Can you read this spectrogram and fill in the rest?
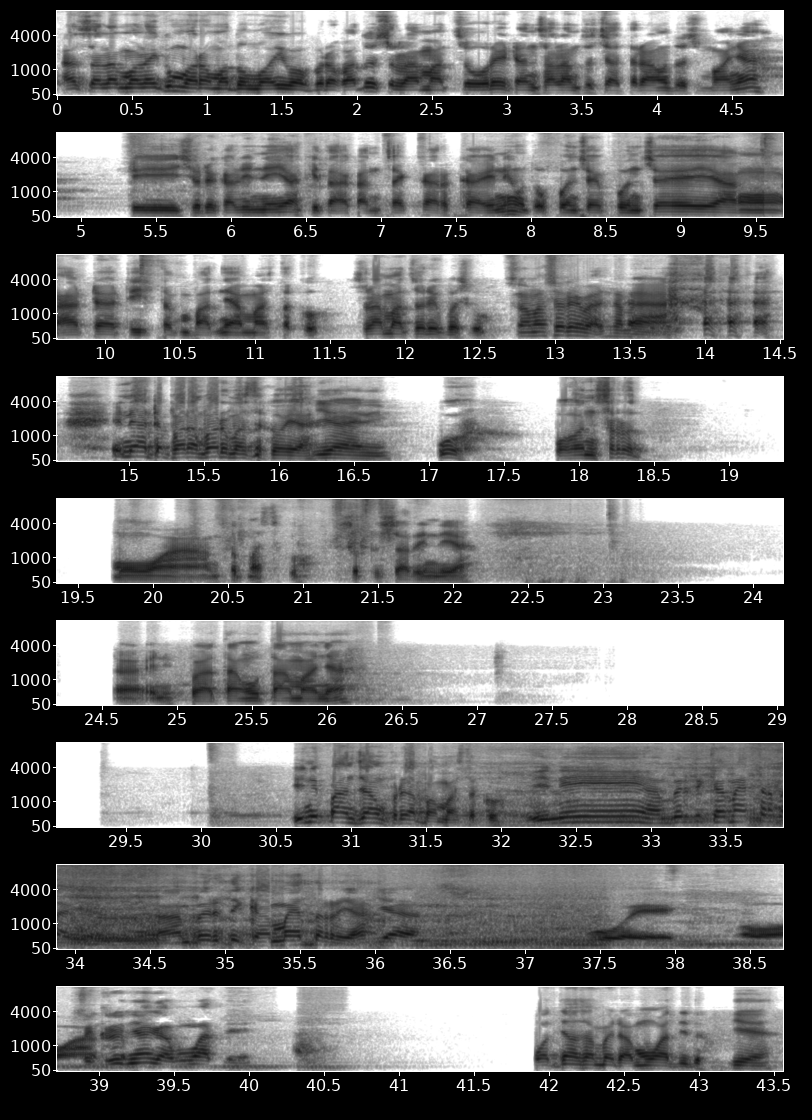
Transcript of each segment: Assalamualaikum warahmatullahi wabarakatuh. Selamat sore dan salam sejahtera untuk semuanya. Di sore kali ini ya kita akan cek harga ini untuk bonsai-bonsai yang ada di tempatnya Mas Teguh. Selamat sore bosku. Selamat sore Pak. Selamat Nah, ini ada barang baru Mas Teguh ya. Iya ini. Wuh, pohon serut. Mantap Mas Teguh, sebesar ini ya. Nah, ini batang utamanya. Ini panjang berapa Mas Teguh? Ini hampir 3 meter Pak. Hampir 3 meter ya. Iya. Woi. Oh, Backgroundnya nggak muat nih. potnya sampai tidak muat itu. Iya.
